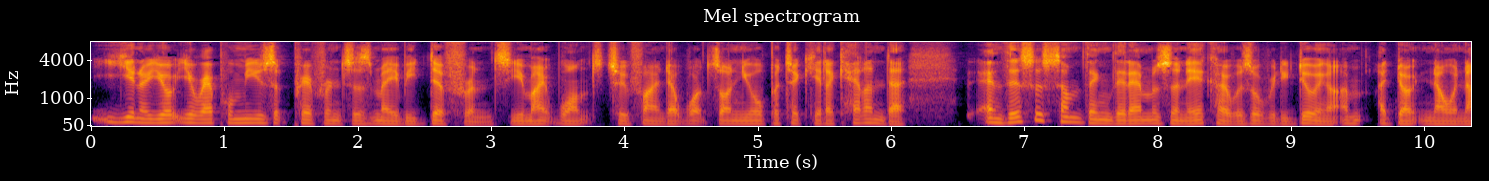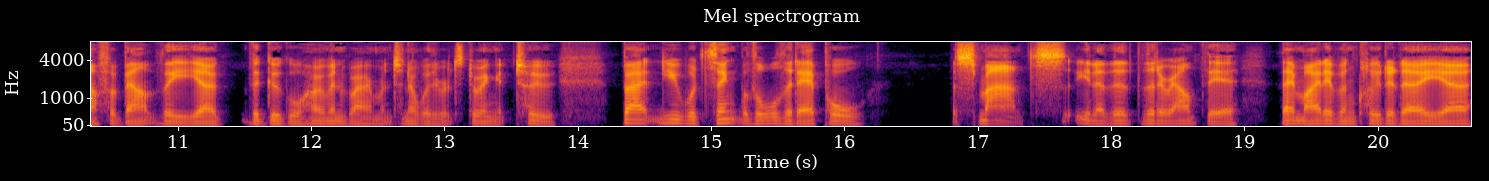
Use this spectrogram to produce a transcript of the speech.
you know, your, your Apple Music preferences may be different. You might want to find out what's on your particular calendar. And this is something that Amazon Echo is already doing. I'm, I do not know enough about the, uh, the Google Home environment to know whether it's doing it too. But you would think with all that Apple smarts, you know, that, that are out there, they might have included a uh,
